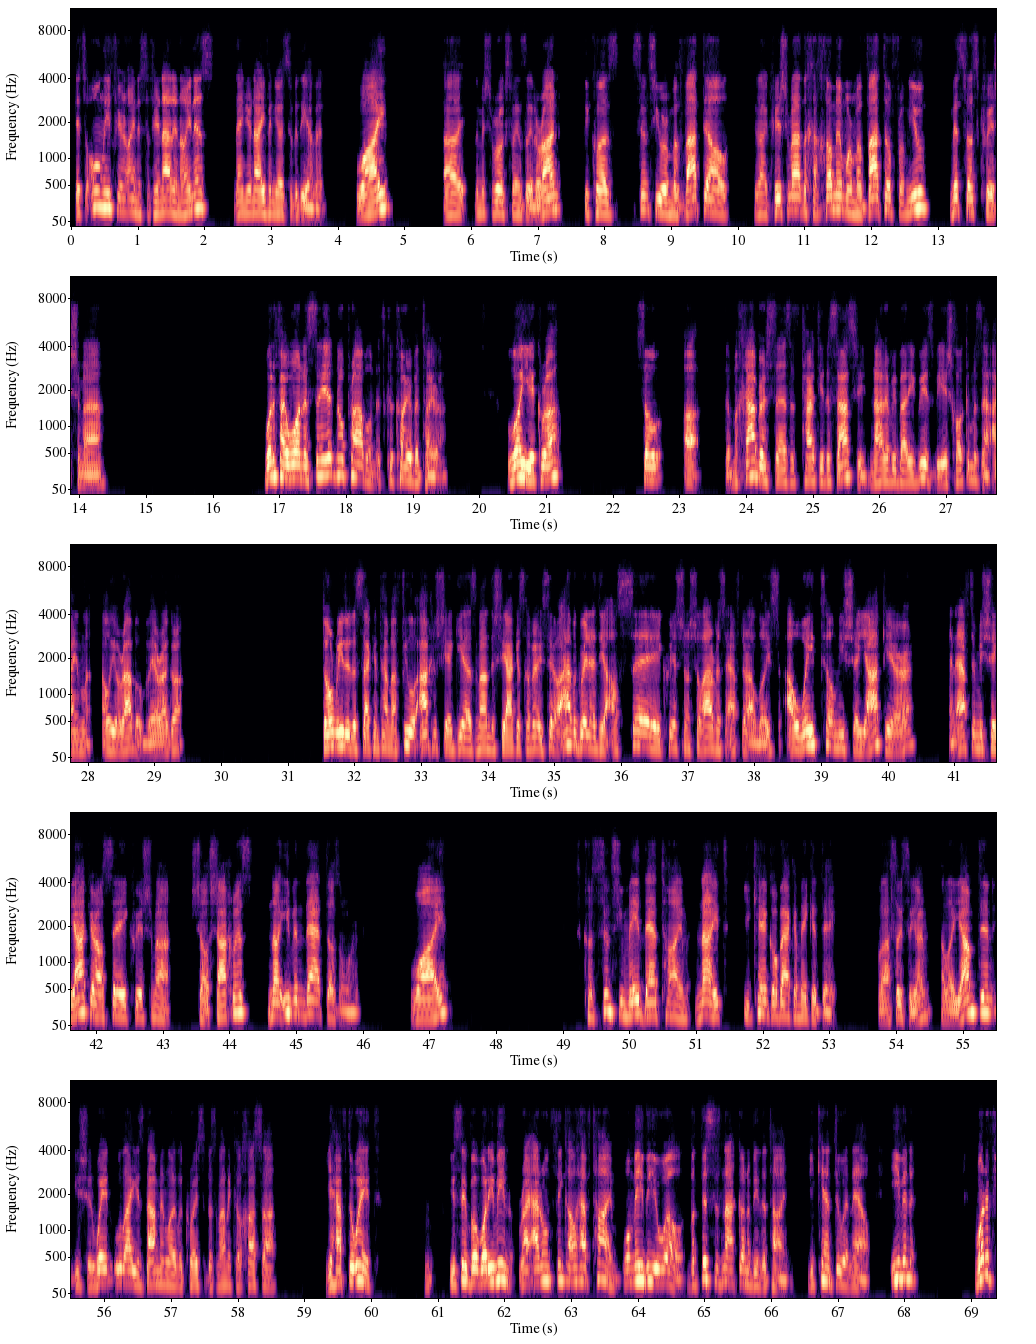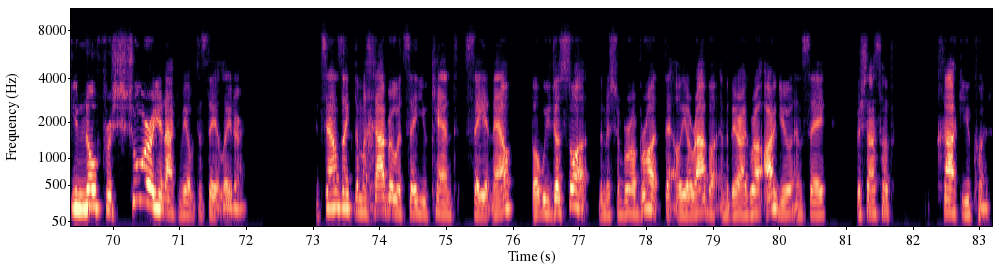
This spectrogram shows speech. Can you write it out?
It's only if you're an oinus. If you're not an oinus, then you're not even yotze b'di'evet. Why? Uh, the Mishnah explains later on, because since you were mavatel Krishma, the Chachamim were mavato from you, mitzvahs Krishma. What if I want to say it? No problem. It's kakaya b'tayra. Lo yikra. So, uh, the Mechaber says it's tarti the sasri. Not everybody agrees. V'yesh chokim is ayin el. Don't read it a second time. Say, I have a great idea. I'll say Kriyashon Shalarvis after Alois. I'll wait till Misha Yakir, and after Misha Yakir, I'll say Kriyashma Shal Shachris. No, even that doesn't work. Why? Because since you made that time night, you can't go back and make it day. You should wait. You have to wait. You say, but what do you mean? Right? I don't think I'll have time. Well, maybe you will, but this is not going to be the time. You can't do it now. Even what if you know for sure you're not going to be able to say it later? It sounds like the Mechaber would say you can't say it now, but we just saw the Mishnah brought that El Yarabba and the Bir Agra argue and say, B'shas chak, you could.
